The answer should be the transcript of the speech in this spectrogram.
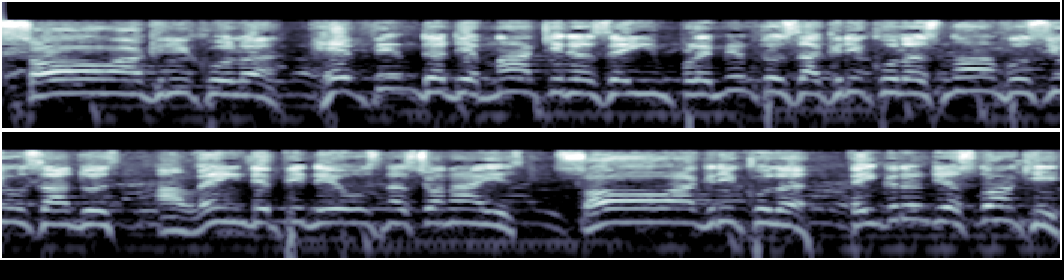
Sol Agrícola, revenda de máquinas e implementos agrícolas novos e usados, além de pneus nacionais. Sol Agrícola tem grande estoque,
